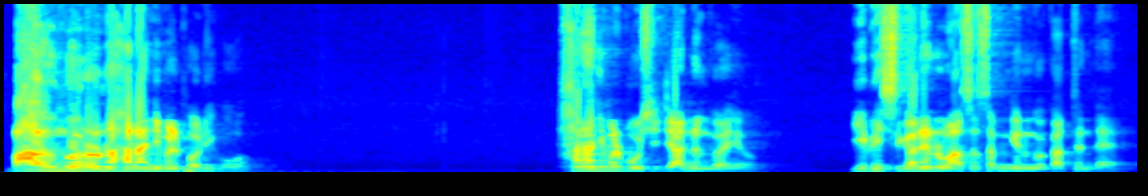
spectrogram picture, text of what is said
마음으로는 하나님을 버리고 하나님을 보시지 않는 거예요. 예배 시간에는 와서 섬기는 것 같은데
